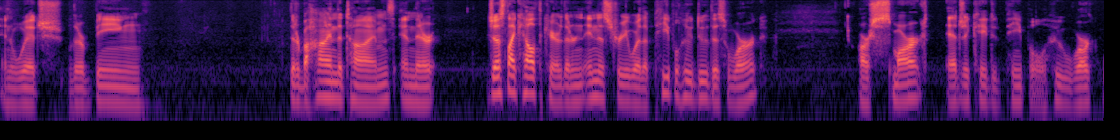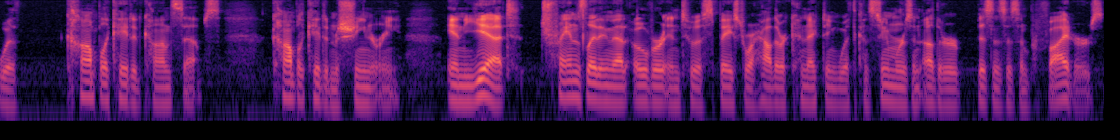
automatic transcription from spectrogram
in which they're being they're behind the times and they're just like healthcare, they're an industry where the people who do this work are smart, educated people who work with complicated concepts, complicated machinery, and yet translating that over into a space where how they're connecting with consumers and other businesses and providers,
